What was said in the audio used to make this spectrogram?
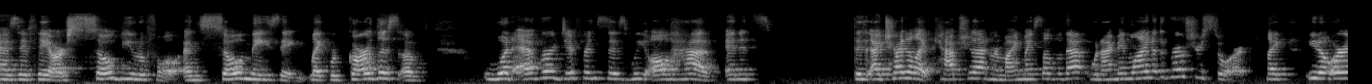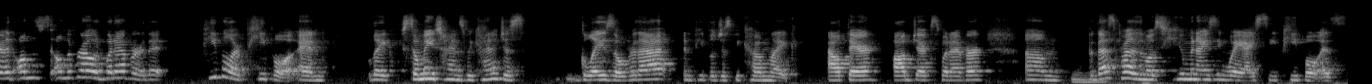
as if they are so beautiful and so amazing, like regardless of whatever differences we all have. And it's I try to like capture that and remind myself of that when I'm in line at the grocery store, like, you know, or on the, on the road, whatever, that people are people. And like so many times we kind of just glaze over that and people just become like out there, objects, whatever. Um, mm-hmm. But that's probably the most humanizing way I see people as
